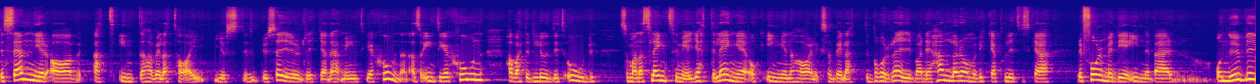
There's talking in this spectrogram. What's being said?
decennier av att inte ha velat ta i just det du säger Ulrika, det här med integrationen. Alltså integration har varit ett luddigt ord som man har slängt sig med jättelänge och ingen har liksom velat borra i vad det handlar om och vilka politiska reformer det innebär. Och nu blir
